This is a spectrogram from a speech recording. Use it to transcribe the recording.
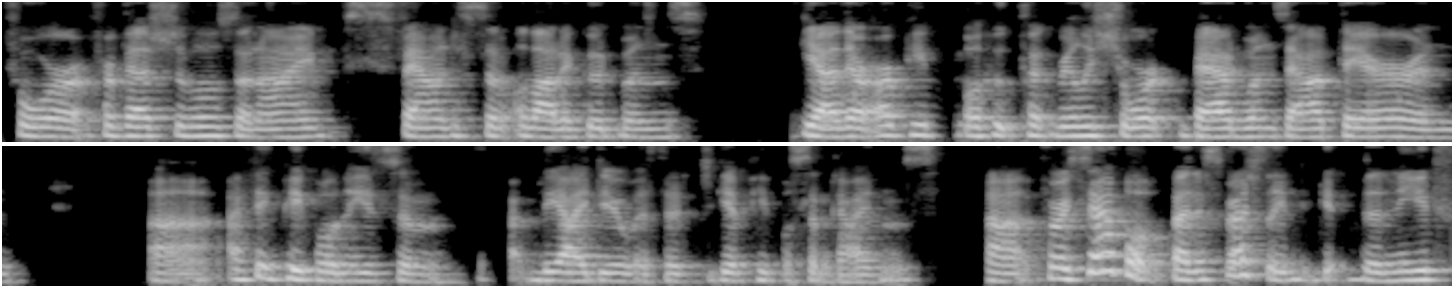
for for vegetables, and I found some, a lot of good ones. Yeah, there are people who put really short bad ones out there, and uh, I think people need some. The idea was to, to give people some guidance. Uh, for example, but especially the need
